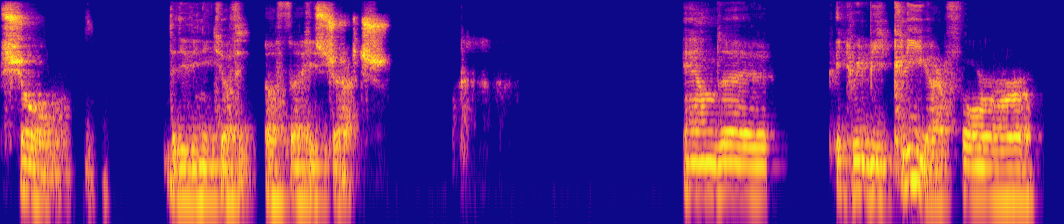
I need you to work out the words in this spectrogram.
show the divinity of, of uh, his church and uh, it will be clear for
